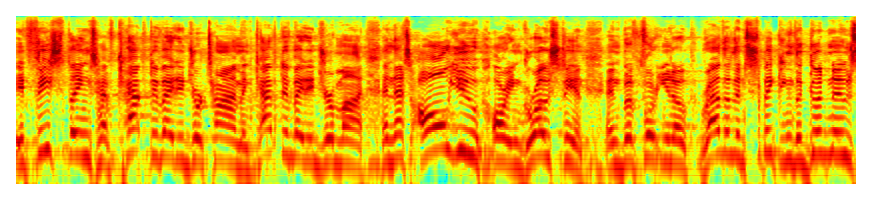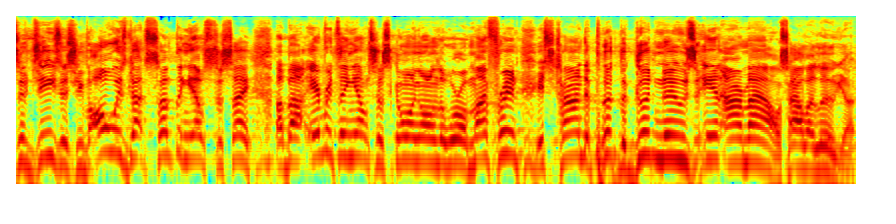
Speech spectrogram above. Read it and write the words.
If these things have captivated your time and captivated your mind, and that's all you are engrossed in, and before, you know, rather than speaking the good news of Jesus, you've always got something else to say about everything else that's going on in the world. My friend, it's time to put the good news in our mouths. Hallelujah.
